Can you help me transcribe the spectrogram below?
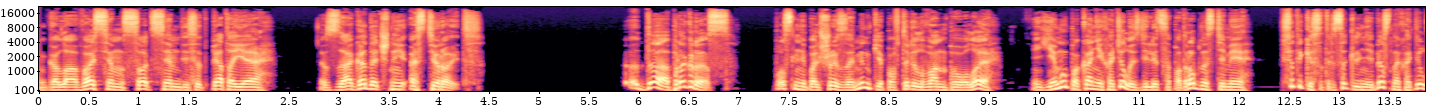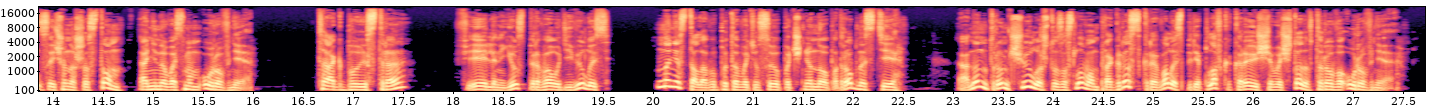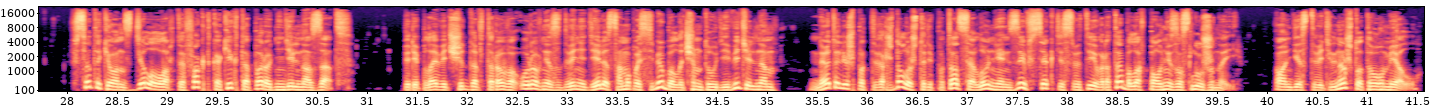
Глава 775. -я. Загадочный астероид. «Да, прогресс», — после небольшой заминки повторил Ван Буэлэ. Ему пока не хотелось делиться подробностями, все таки Сотрясатель Небес находился еще на шестом, а не на восьмом уровне. «Так быстро?» Фейлин Ю сперва удивилась, но не стала выпытывать у своего подчиненного подробности. Она нутром чуяла, что за словом «прогресс» скрывалась переплавка карающего щита до второго уровня. Всё-таки он сделал артефакт каких-то пару недель назад. Переплавить щит до второго уровня за две недели само по себе было чем-то удивительным, но это лишь подтверждало, что репутация Лу Няньзы в секте Святые Врата была вполне заслуженной. Он действительно что-то умел.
